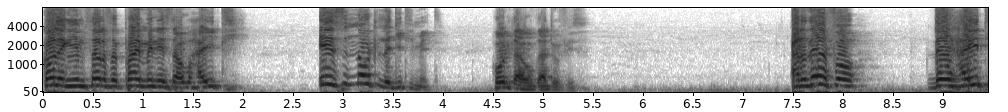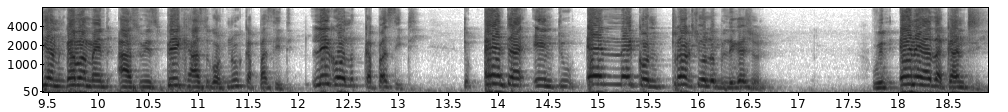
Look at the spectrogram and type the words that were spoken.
calling himself a prime minister of Haiti is not legitimate holder of that office. And therefore, the Haitian government, as we speak, has got no capacity, legal capacity, to enter into any contractual obligation with any other country,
